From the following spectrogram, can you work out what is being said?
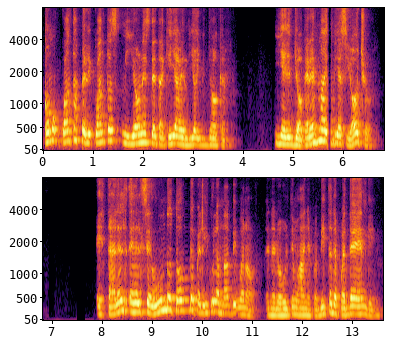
¿cómo, cuántas, peli, ¿cuántos millones de taquilla vendió el Joker? Y el Joker es más 18. Está en el, en el segundo top de películas más, bueno, en los últimos años, pues viste después de Endgame.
